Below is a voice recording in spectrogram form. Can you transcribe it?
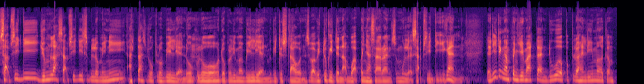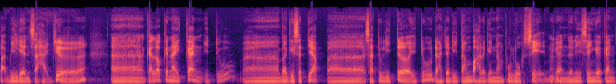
subsidi jumlah subsidi sebelum ini atas 20 bilion 20 hmm. 25 bilion begitu setahun sebab itu kita nak buat penyasaran semula subsidi kan hmm. jadi dengan penjimatan 2.5 ke 4 bilion sahaja Uh, kalau kenaikan itu uh, bagi setiap uh, satu liter itu dah jadi tambah lagi 60 sen mm-hmm. kan jadi sehingga kan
